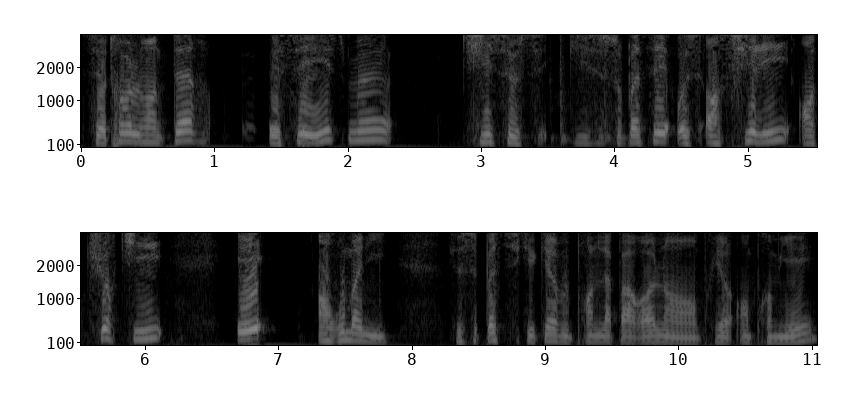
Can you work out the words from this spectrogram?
C'est le tremblement de terre et séisme qui se, qui se sont passés en Syrie, en Turquie et en Roumanie. Je ne sais pas si quelqu'un veut prendre la parole en, en premier.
